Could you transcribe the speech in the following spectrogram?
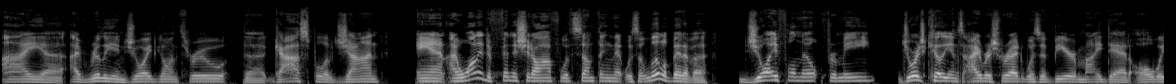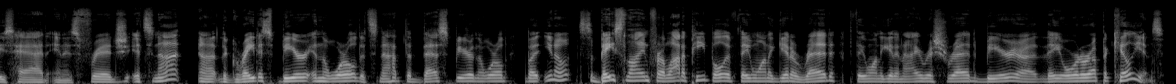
I uh, I've really enjoyed going through the Gospel of John, and I wanted to finish it off with something that was a little bit of a joyful note for me George Killian's Irish Red was a beer my dad always had in his fridge. It's not uh, the greatest beer in the world. It's not the best beer in the world, but you know, it's a baseline for a lot of people. If they want to get a red, if they want to get an Irish Red beer, uh, they order up a Killian's.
